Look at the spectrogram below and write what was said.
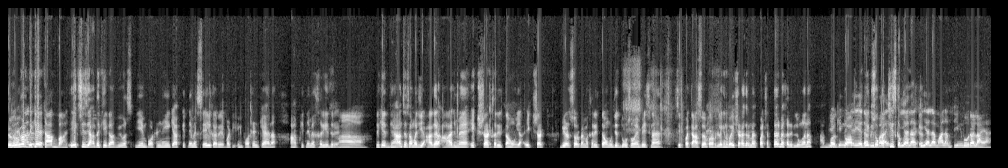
तो जो देखिए बात एक चीज़ याद रखिएगा व्यूअर्स ये इंपॉर्टेंट नहीं कि आप कितने में सेल कर रहे हैं बट इंपॉर्टेंट क्या है ना आप कितने में खरीद रहे हैं। हाँ। देखिए ध्यान से समझिए अगर आज मैं एक शर्ट खरीदता हूँ या एक शर्ट डेढ़ सौ रुपए में खरीदता हूँ मुझे दो सौ में बेचना है सिर्फ़ पचास रुपए प्रॉफिट लेकिन वही शर्ट अगर मैं पचहत्तर में खरीद लूँगा ना अब तो आप करिए दाबीर 125 का। ये वाला माल हम तीन बोरा लाया।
